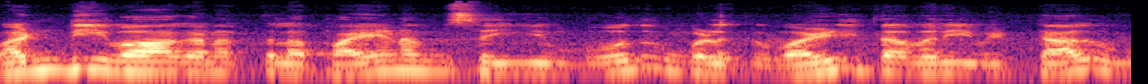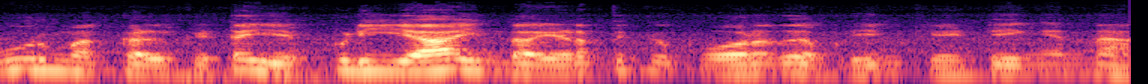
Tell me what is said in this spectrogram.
வண்டி வாகனத்தில் பயணம் செய்யும் போது உங்களுக்கு வழி தவறி விட்டால் ஊர் மக்கள் கிட்ட எப்படியா இந்த இடத்துக்கு போகிறது அப்படின்னு கேட்டீங்கன்னா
